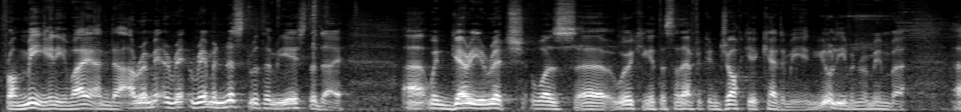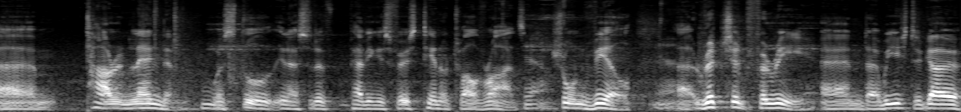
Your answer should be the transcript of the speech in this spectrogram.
from me anyway. And uh, I rem- re- reminisced with him yesterday uh, when Gary Rich was uh, working at the South African Jockey Academy, and you'll even remember. Um, Tyron Langdon Hmm. was still, you know, sort of having his first 10 or 12 rides. Yeah. Sean Veale, Yeah. uh, Richard Fourie, and uh, we used to go,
